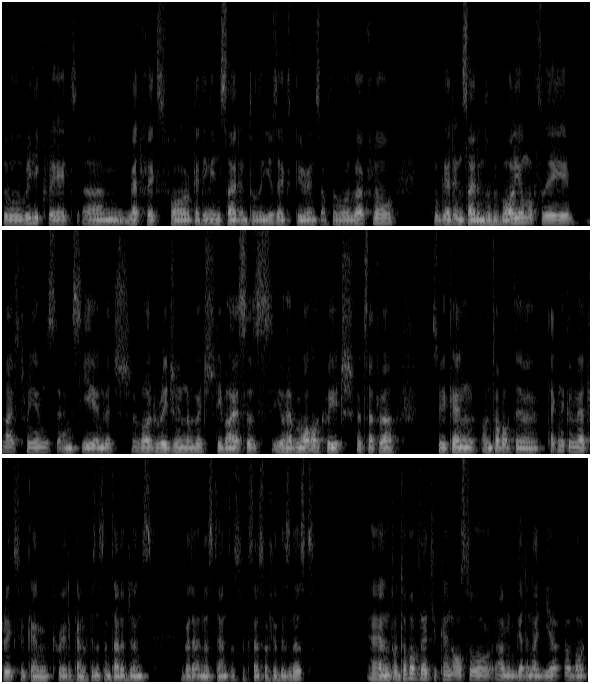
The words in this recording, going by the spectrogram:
to really create um, metrics for getting insight into the user experience of the whole workflow, to get insight into the volume of the live streams and see in which world region, on which devices you have more outreach, etc. So you can, on top of the technical metrics, you can create a kind of business intelligence, better understand the success of your business. And on top of that, you can also um, get an idea about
